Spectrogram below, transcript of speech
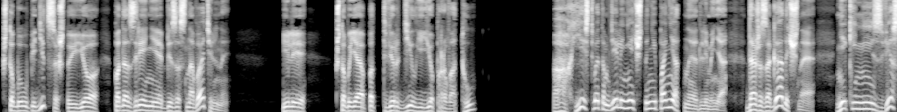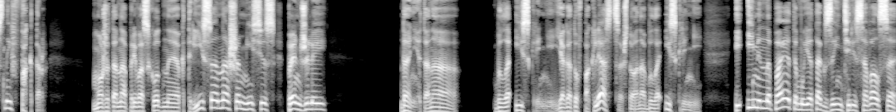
Чтобы убедиться, что ее подозрения безосновательны? Или чтобы я подтвердил ее правоту? Ах, есть в этом деле нечто непонятное для меня, даже загадочное, некий неизвестный фактор. Может, она превосходная актриса, наша миссис Пенджелей? Да нет, она была искренней. Я готов поклясться, что она была искренней. И именно поэтому я так заинтересовался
